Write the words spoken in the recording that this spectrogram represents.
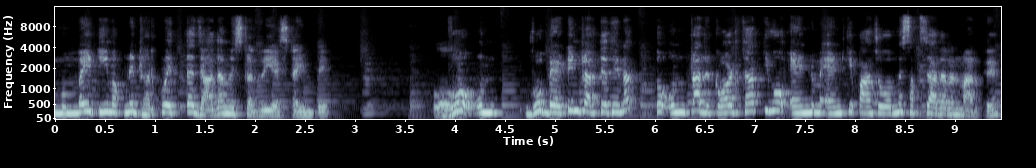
मुंबई टीम अपने घर को इतना ज़्यादा मिस कर रही है इस टाइम पे। वो वो उन वो बैटिंग करते थे ना तो उनका रिकॉर्ड था कि वो एंड में एंड के पाँच ओवर में सबसे ज़्यादा रन मारते हैं।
